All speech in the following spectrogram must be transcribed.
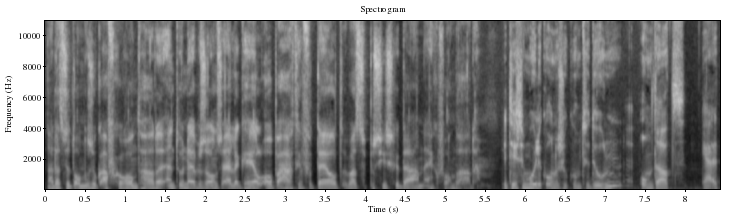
nadat ze het onderzoek afgerond hadden. En toen hebben ze ons eigenlijk heel openhartig verteld wat ze precies gedaan en gevonden hadden. Het is een moeilijk onderzoek om te doen, omdat ja, het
